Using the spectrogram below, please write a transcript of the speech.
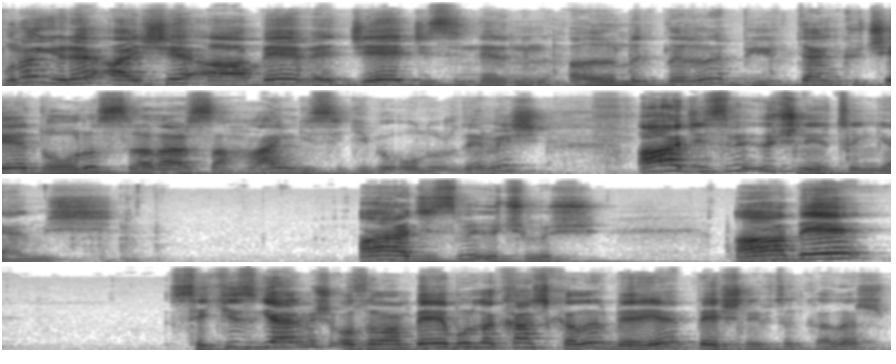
Buna göre Ayşe A, B ve C cisimlerinin ağırlıklarını büyükten küçüğe doğru sıralarsa hangisi gibi olur demiş. A cismi 3 Newton gelmiş. A cismi 3'müş. AB 8 gelmiş. O zaman B burada kaç kalır? B'ye 5 Newton kalır.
